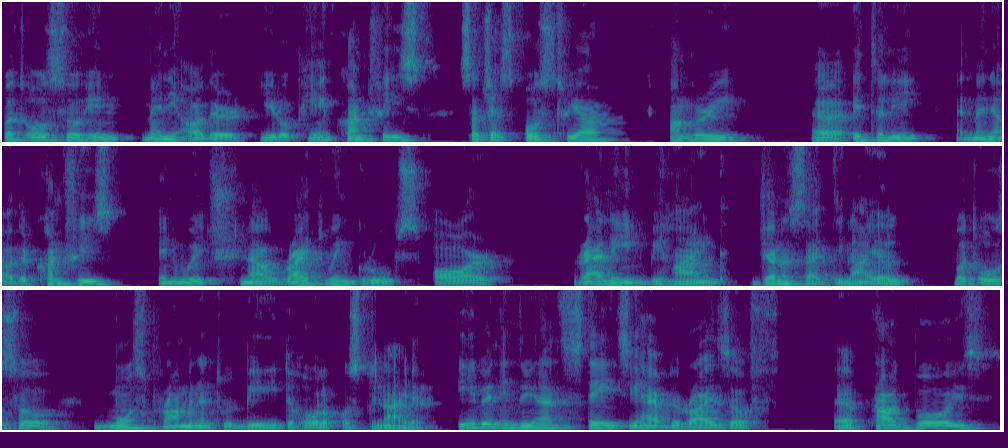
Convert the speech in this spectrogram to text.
but also in many other European countries such as Austria, Hungary, uh, Italy, and many other countries in which now right wing groups are rallying behind genocide denial, but also most prominent would be the Holocaust denial. Even in the United States, you have the rise of uh, Proud Boys,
